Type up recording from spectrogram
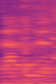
Danke.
